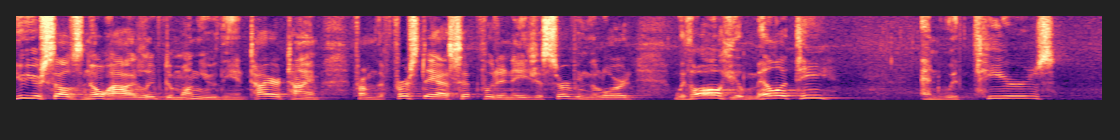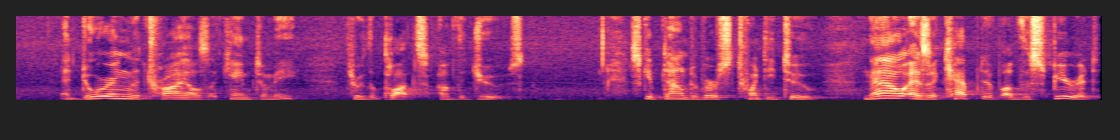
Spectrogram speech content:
You yourselves know how I lived among you the entire time from the first day I set foot in Asia, serving the Lord with all humility and with tears enduring the trials that came to me through the plots of the Jews. Skip down to verse 22. Now, as a captive of the Spirit,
